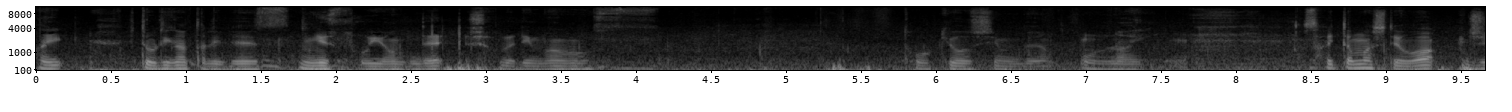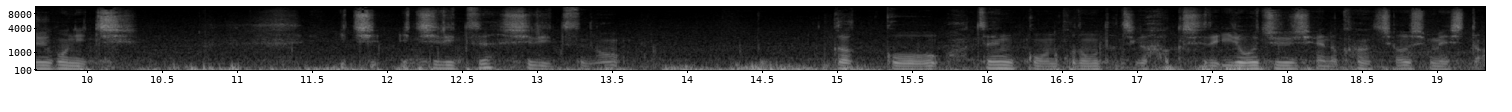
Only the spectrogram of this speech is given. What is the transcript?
はい。一人語りです。ニュースを読んで喋ります。東京新聞オンライン。埼玉市では15日。一一律私立の学校全校の子どもたちが拍手で医療従事者への感謝を示した。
